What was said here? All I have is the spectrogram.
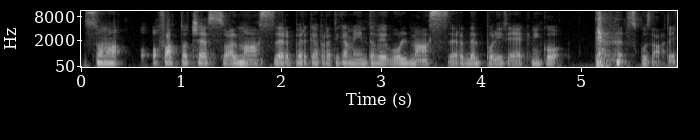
Sono, ho fatto accesso al master perché praticamente avevo il master del Politecnico scusate,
